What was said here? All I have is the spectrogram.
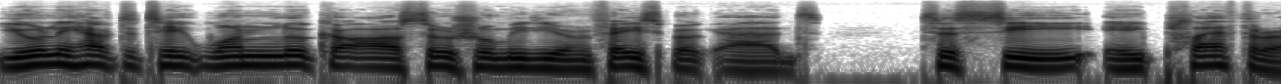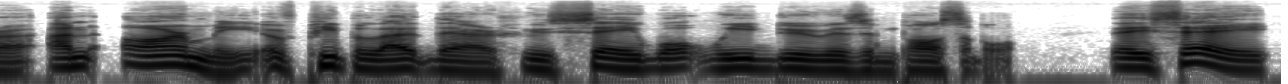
You only have to take one look at our social media and Facebook ads to see a plethora, an army of people out there who say what we do is impossible. They say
